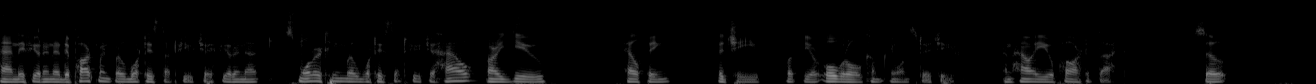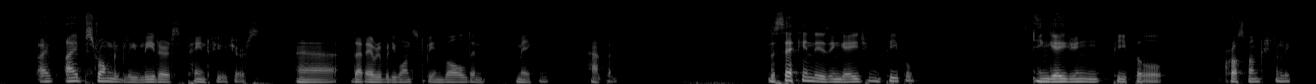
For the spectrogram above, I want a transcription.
And if you're in a department, well, what is that future? If you're in a smaller team, well, what is that future? How are you helping achieve what your overall company wants to achieve? And how are you a part of that? So I, I strongly believe leaders paint futures uh, that everybody wants to be involved in making happen. The second is engaging people, engaging people cross functionally.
